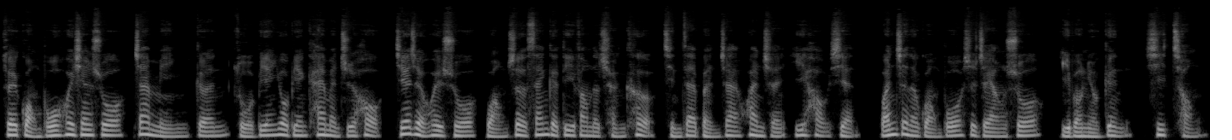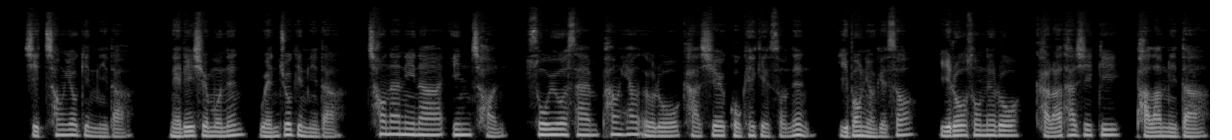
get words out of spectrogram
所以广播会先说站名跟左边、右边开门之后，接着会说往这三个地方的乘客，请在本站换乘一号线。完整的广播是这样说：이번역은시청 시청역입니다내리실문은왼쪽입니다천안이나인천소요산방향으로가실고객께서는이번역에서1호선으로갈아타시기바랍니다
